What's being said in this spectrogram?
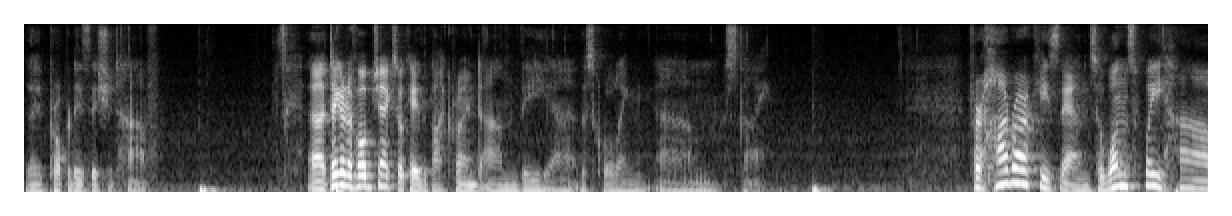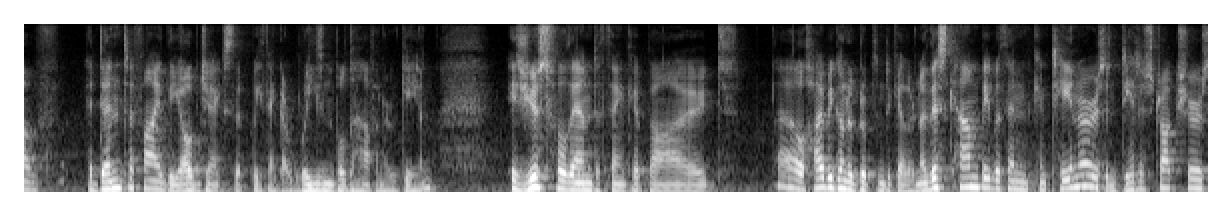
the properties they should have. Uh, decorative objects, okay, the background and the, uh, the scrolling um, sky. For hierarchies then, so once we have identified the objects that we think are reasonable to have in our game, it's useful then to think about well, how are we going to group them together? Now, this can be within containers and data structures.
